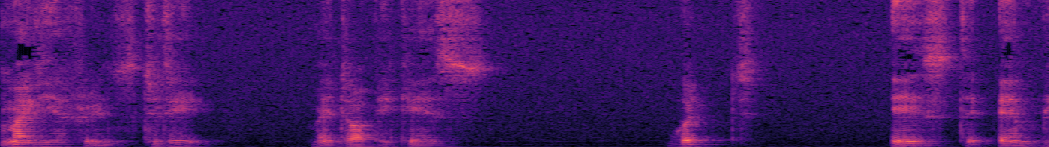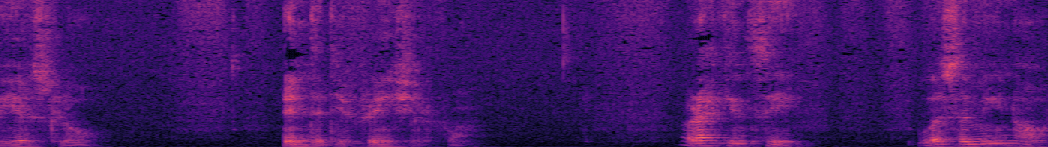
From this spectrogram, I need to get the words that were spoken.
My dear friends, today my topic is what is the Ampere's law in the differential form? Or I can say, what's the mean of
